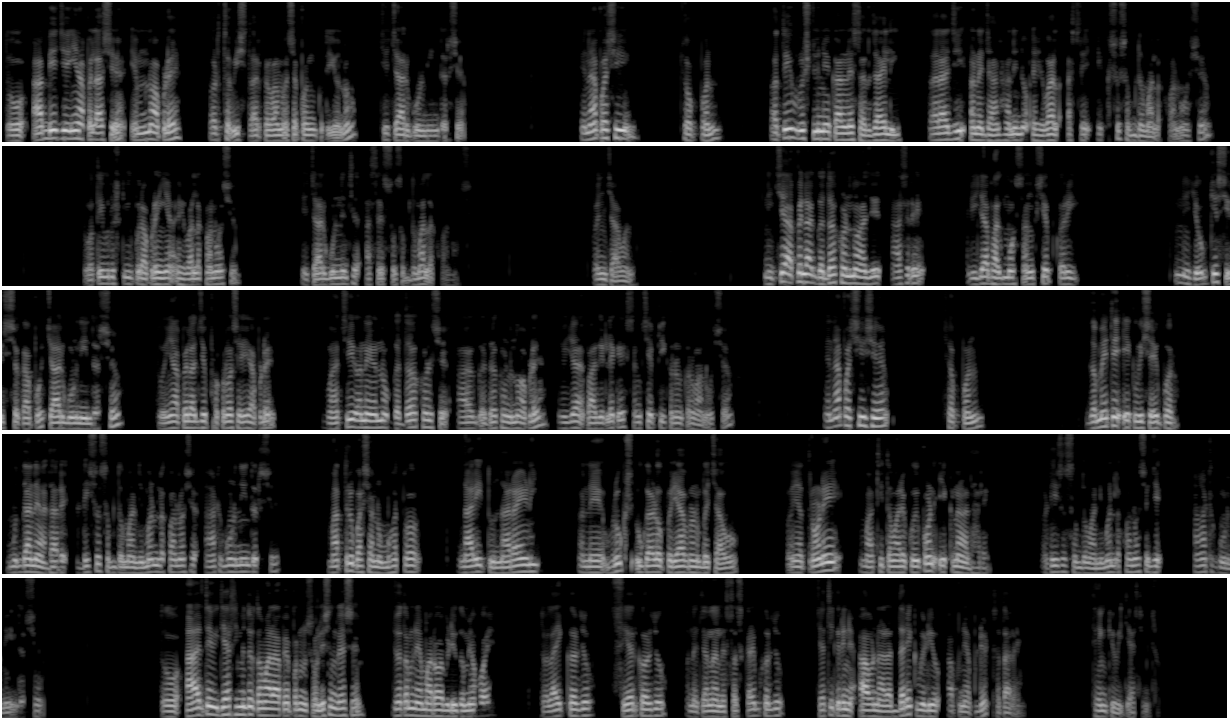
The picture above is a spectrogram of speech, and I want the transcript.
તો આ બે જે અહીંયા આપેલા છે, એમનો આપણે અર્થ વિસ્તાર કરવાનો છે પંક્તિઓનો, જે ચાર ગુણની અંદર છે. એના પછી ચોપન. અતિવૃષ્ટિને કારણે સર્જાયેલી તારાજી અને જાનહાનિનો અહેવાલ આશરે એકસો શબ્દોમાં લખવાનો હશે. તો અતિવૃષ્ટિ ઉપર આપણે અહીંયા અહેવાલ લખવાનો હશે. જે ચાર ગુણની છે, આશરે સો શબ્દોમાં લખવાનો છે પંચાવન. નીચે આપેલા ગધાખંડનો આજે આશરે ત્રીજા ભાગમાં સંક્ષેપ કરી યોગ્ય શીર્ષક આપો, ચાર ગુણની અંદર છે. તો અહીંયા આપેલા જે ફકરો છે એ આપણે વાંચી અને એનો ગધાખંડ છે, આ ગધાખંડનો આપણે ત્રીજા ભાગ એટલે કે સંક્ષેપ્તીકરણ કરવાનું છે. એના પછી છે છપ્પન. ગમે તે એક વિષય પર મુદ્દાને આધારે અઢીસો શબ્દોમાં નિબંધ લખવાનો છે, આઠ ગુણની અંદર છે. માતૃભાષાનું મહત્ત્વ નારી તું નારાયણી અને વૃક્ષ ઉગાડો પર્યાવરણ બચાવો. તો અહીંયા ત્રણેયમાંથી તમારે કોઈ પણ એકના આધારે અઢીસો શબ્દોમાં નિબંધ લખવાનો છે, જે આઠ ગુણની અંદર છે. તો આ રીતે વિદ્યાર્થી મિત્રો તમારા આ પેપરનું સોલ્યુશન રહેશે. જો તમને અમારો આ વીડિયો ગમ્યો હોય, તો લાઈક કરજો શેર કરજો અને ચેનલને સબસ્ક્રાઈબ કરજો. જેથી કરીને આવનારા દરેક વીડિયો આપને અપડેટ થતા રહે. થેન્ક યુ વિદ્યાર્થી મિત્રો.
